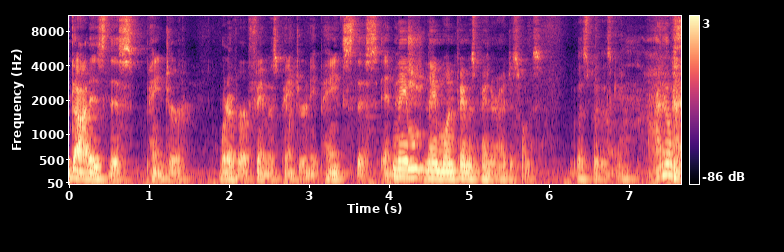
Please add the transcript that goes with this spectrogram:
God is this painter, whatever a famous painter, and he paints this image. Name name one famous painter. I just want to let's play this game. I don't. Want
